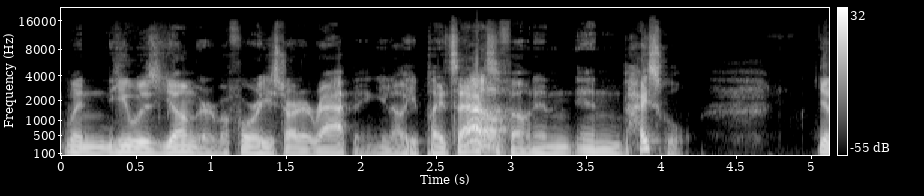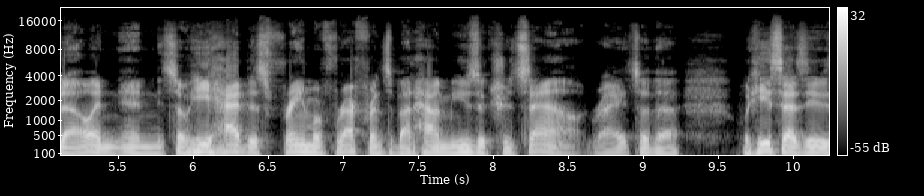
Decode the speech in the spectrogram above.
when he was younger, before he started rapping. You know, he played saxophone in, in high school you know, and, and so he had this frame of reference about how music should sound, right? So the, what he says, he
